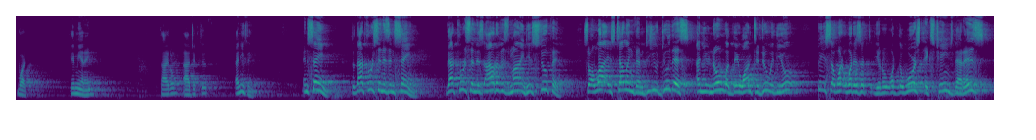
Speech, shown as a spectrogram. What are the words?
What? Give me a name. Title, adjective, anything. Insane. So that person is insane. That person is out of his mind. He's stupid. So Allah is telling them, do you do this and you know what they want to do with you? So what, what is it, you know, what the worst exchange that is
